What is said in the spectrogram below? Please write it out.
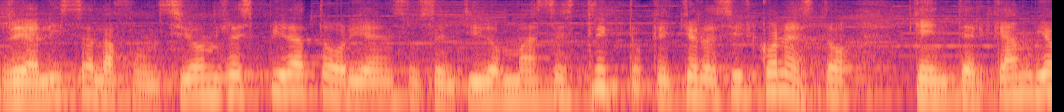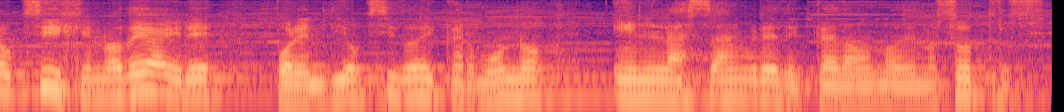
realiza la función respiratoria en su sentido más estricto. ¿Qué quiero decir con esto? Que intercambia oxígeno de aire por el dióxido de carbono en la sangre de cada uno de nosotros.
